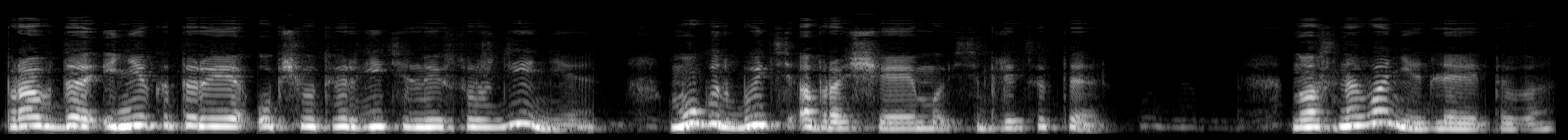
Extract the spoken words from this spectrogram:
Правда, и некоторые общеутвердительные суждения – могут быть обращаемы симплицитер. Но основание для этого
